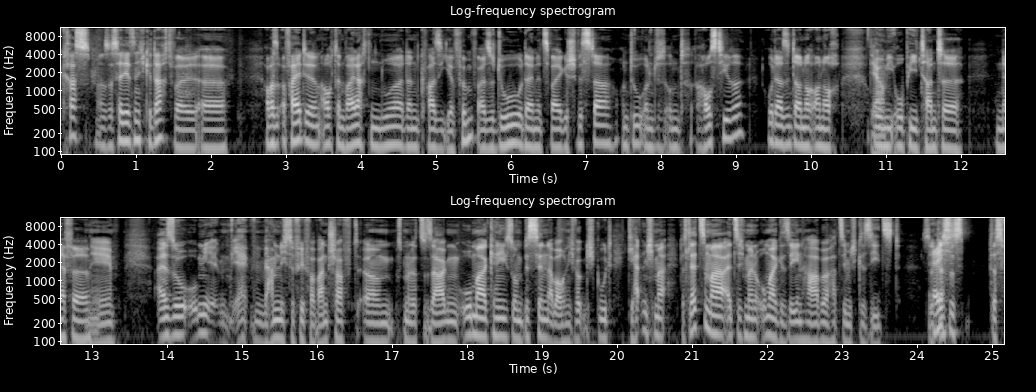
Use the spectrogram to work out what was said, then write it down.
krass. Also das hätte ich jetzt nicht gedacht, weil, äh, aber feiert ihr dann auch dann Weihnachten nur dann quasi ihr fünf? Also du, deine zwei Geschwister und du und, und Haustiere? Oder sind da noch auch noch Ja. Omi, Opi, Tante, Neffe? Nee. Also, Omi, wir, wir haben nicht so viel Verwandtschaft, ähm, muss man dazu sagen. Oma kenne ich so ein bisschen, aber auch nicht wirklich gut. Die hat mich mal, das letzte Mal, als ich meine Oma gesehen habe, hat sie mich gesiezt. So, Echt? das ist das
